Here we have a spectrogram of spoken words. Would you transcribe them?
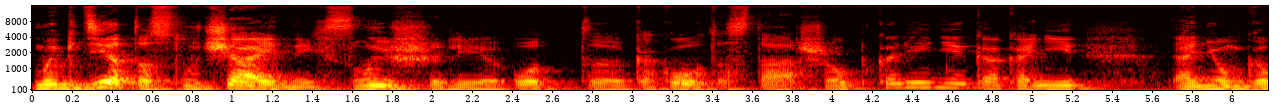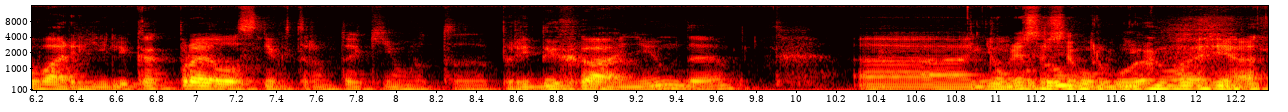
Мы где-то случайно их слышали от э, какого-то старшего поколения, как они о нем говорили, как правило, с некоторым таким вот э, придыханием, да. А, о нем по-другому не говорят.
